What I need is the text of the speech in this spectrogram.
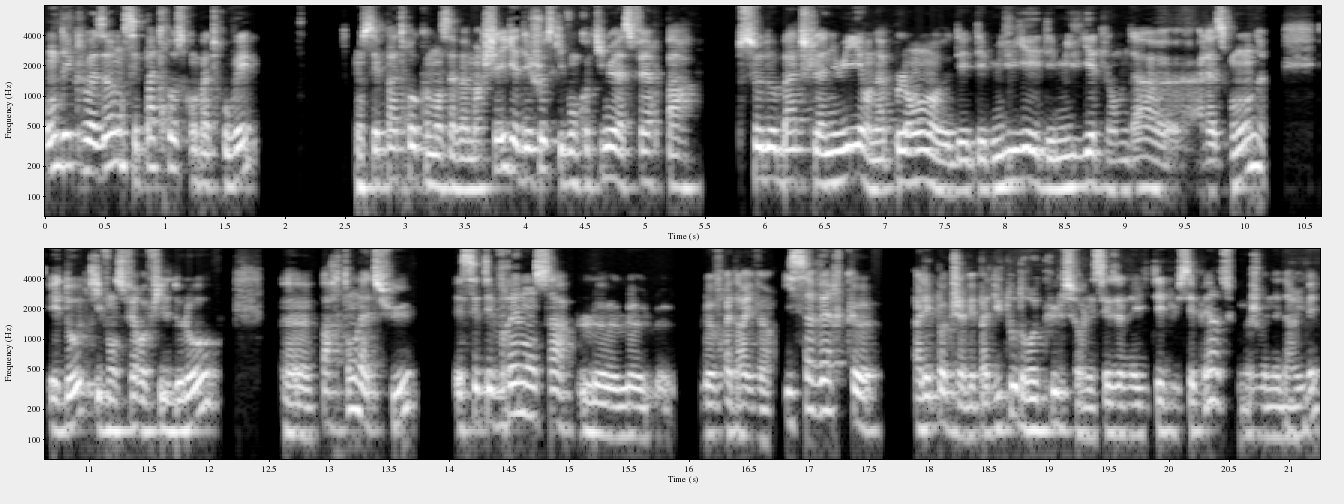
on décloisonne, on ne sait pas trop ce qu'on va trouver on ne sait pas trop comment ça va marcher. Il y a des choses qui vont continuer à se faire par pseudo-batch la nuit en appelant euh, des, milliers et des milliers de lambda euh, à la seconde, et d'autres qui vont se faire au fil de l'eau. Euh, partons là-dessus. Et c'était vraiment ça le, vrai driver. Il s'avère que à l'époque, j'avais pas du tout de recul sur les saisonnalités du CPA, parce que moi je venais d'arriver.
